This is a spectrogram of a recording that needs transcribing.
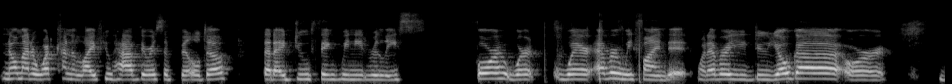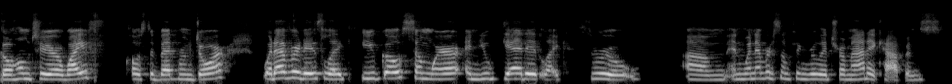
no matter what kind of life you have, there is a buildup that I do think we need release for where, wherever we find it. Whatever you do yoga or go home to your wife, close the bedroom door whatever it is like you go somewhere and you get it like through. Um, and whenever something really traumatic happens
